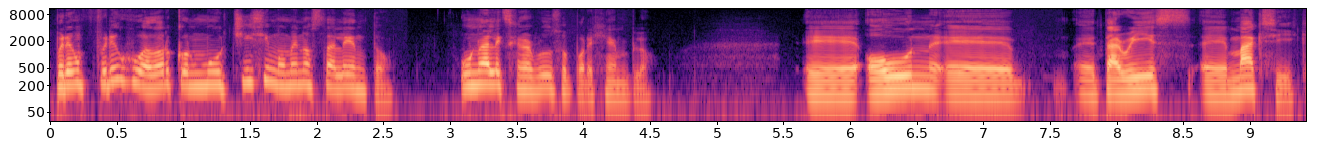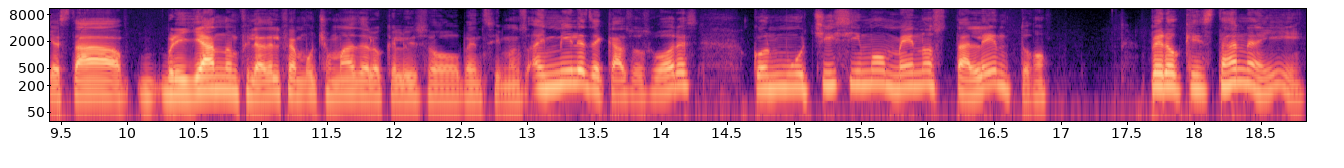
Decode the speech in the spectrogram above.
Prefiero un jugador con muchísimo menos talento. Un Alex Caruso, por ejemplo. Eh, o un eh, eh, eh, Maxi, que está brillando en Filadelfia mucho más de lo que lo hizo Ben Simmons. Hay miles de casos, jugadores con muchísimo menos talento, pero que están ahí,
